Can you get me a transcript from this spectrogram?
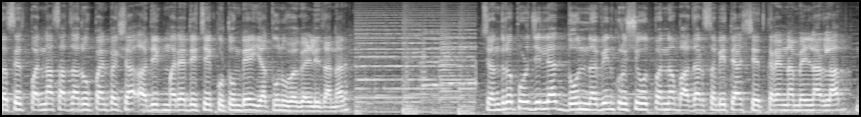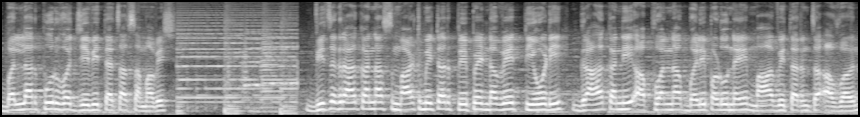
तसेच पन्नास हजार रुपयांपेक्षा अधिक मर्यादेचे कुटुंबे यातून वगळली जाणार. चंद्रपूर जिल्ह्यात दोन नवीन कृषी उत्पन्न बाजार समित्या शेतकऱ्यांना मिळणार लाभ. बल्लारपूर व जीवी त्याचा समावेश. वीज ग्राहकांना स्मार्ट मीटर प्रीपेड नव्हे टीओडी. ग्राहकांनी अफवांना बळी पडू नये महावितरणचं आवाहन.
